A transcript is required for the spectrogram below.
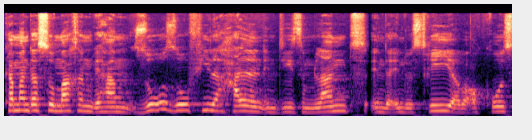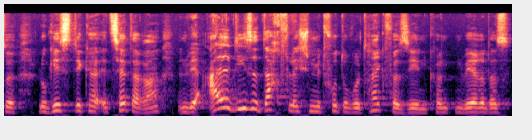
kann man das so machen. Wir haben so, so viele Hallen in diesem Land, in der Industrie, aber auch große Logistiker etc. Wenn wir all diese Dachflächen mit Photovoltaik versehen könnten, wäre das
